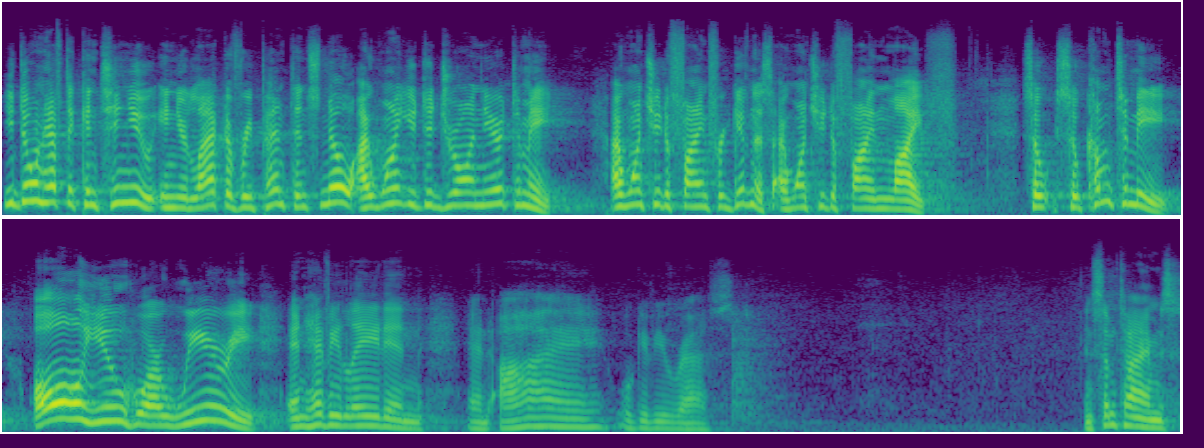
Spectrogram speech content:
You don't have to continue in your lack of repentance. No, I want you to draw near to me. I want you to find forgiveness. I want you to find life. So, so come to me, all you who are weary and heavy laden, and I will give you rest. And sometimes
